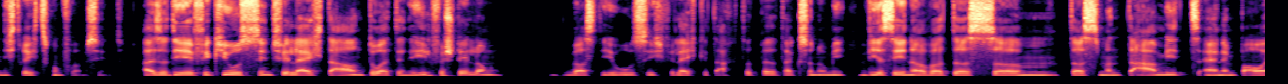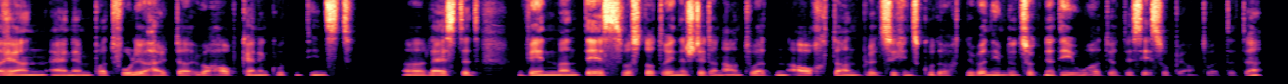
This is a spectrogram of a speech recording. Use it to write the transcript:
nicht rechtskonform sind. Also die FAQs sind vielleicht da und dort eine Hilfestellung, was die EU sich vielleicht gedacht hat bei der Taxonomie. Wir sehen aber, dass, ähm, dass man damit einem Bauherrn, einem Portfoliohalter überhaupt keinen guten Dienst äh, leistet, wenn man das, was da drinnen steht an Antworten, auch dann plötzlich ins Gutachten übernimmt und sagt, na, die EU hat ja das eh so beantwortet. Ja.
